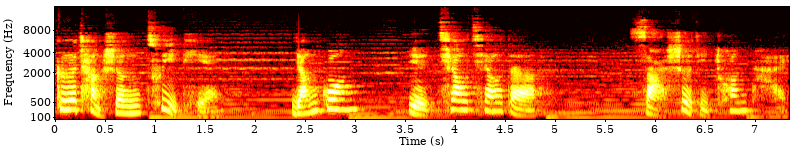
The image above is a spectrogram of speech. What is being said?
歌唱声脆甜，阳光也悄悄地洒射进窗台，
